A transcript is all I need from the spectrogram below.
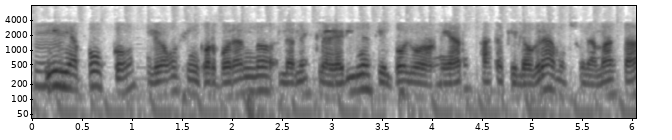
Mm. Y de a poco le vamos incorporando la mezcla de harinas y el polvo de hornear hasta que logramos una masa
